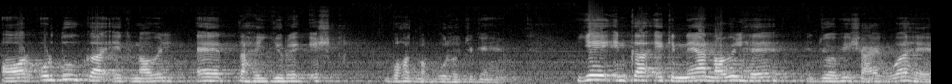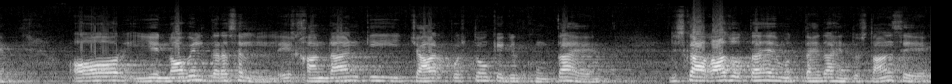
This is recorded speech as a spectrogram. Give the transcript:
اور اردو کا ایک ناول، اے تحیر عشق، بہت مقبول ہو چکے ہیں۔ یہ ان کا ایک نیا ناول ہے جو ابھی شائع ہوا ہے اور یہ ناول دراصل ایک خاندان کی چار پشتوں کے گرد گھومتا ہے، جس کا آغاز ہوتا ہے متحدہ ہندوستان سے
